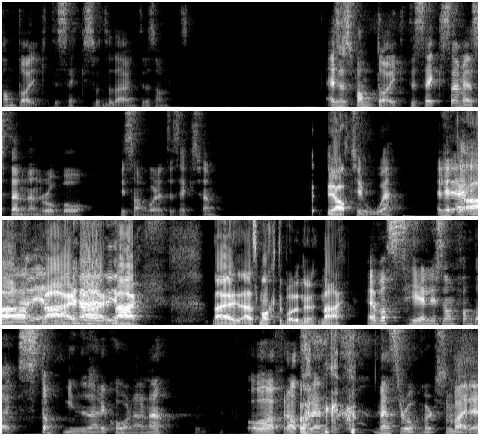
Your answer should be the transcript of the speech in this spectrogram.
Van Dijk til 6, vet du, det er jo interessant. Jeg syns Van Dijk til 6 er mer spennende enn Robbo hvis han går ned til 6-5. ja. Tror jeg. Eller jeg, ja. jeg Nei, nei, nei. Nei, jeg smakte på det nå. Nei. Jeg bare ser liksom van Dijk stange inn de der cornerne og fra Trent, mens Robertson bare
